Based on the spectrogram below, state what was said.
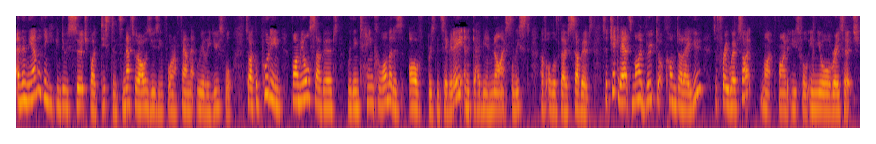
and then the other thing you can do is search by distance, and that's what I was using for, and I found that really useful. So I could put in, find me all suburbs within 10 kilometres of Brisbane CBD, and it gave me a nice list of all of those suburbs. So check it out, it's myboot.com.au, it's a free website, you might find it useful in your research.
